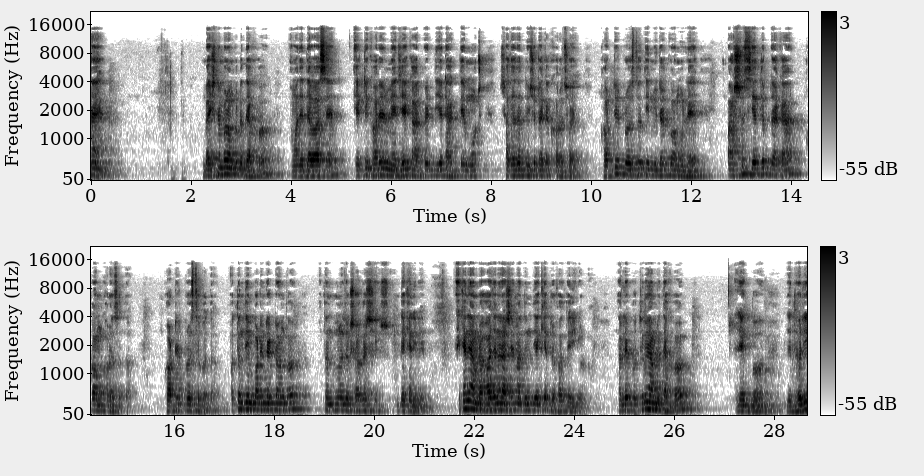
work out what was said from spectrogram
হ্যাঁ বাইশ নম্বর অঙ্কটা দেখো। আমাদের দেওয়া আছে, একটি ঘরের মেঝে কার্পেট দিয়ে ঢাকতে মোট সাত হাজার দুইশো টাকা খরচ হয়। ঘরটির প্রস্থ তিন মিটার কম হলে পাঁচশো ছিয়াত্তর টাকা কম খরচ হতো। ঘরটির প্রস্থ কত? অত্যন্ত ইম্পর্টেন্ট একটা অঙ্ক। অত্যন্ত মনোযোগ সহকারে দেখে নিবে। এখানে আমরা অজানা রাশির মাধ্যম দিয়ে ক্ষেত্রফল তৈরি করব। তাহলে প্রথমে আমরা দেখো, লিখব যে ধরি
